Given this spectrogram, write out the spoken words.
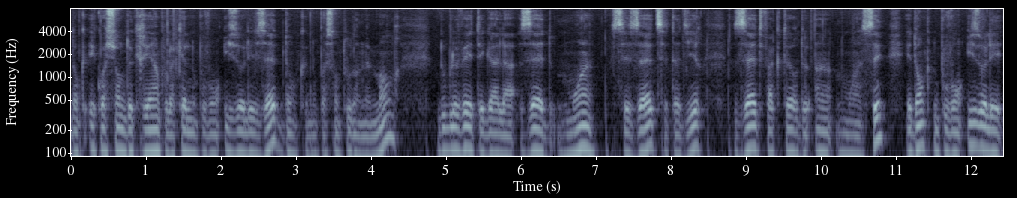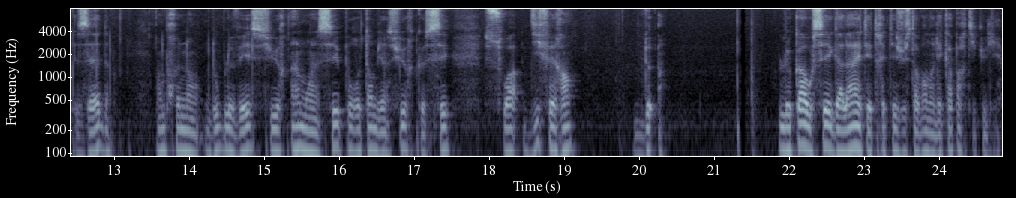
donc équation de degré 1 pour laquelle nous pouvons isoler z, donc nous passons tout dans le même membre. w est égal à z moins cz, c'est-à-dire z facteur de 1 moins c, et donc nous pouvons isoler z en prenant w sur 1 moins c, pour autant bien sûr que c soit différent de 1. Le cas où c égale 1 a été traité juste avant dans les cas particuliers.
